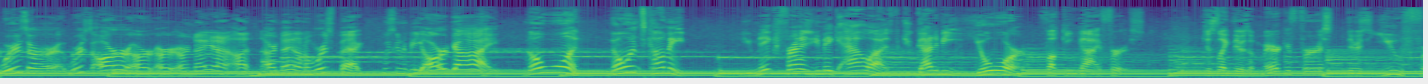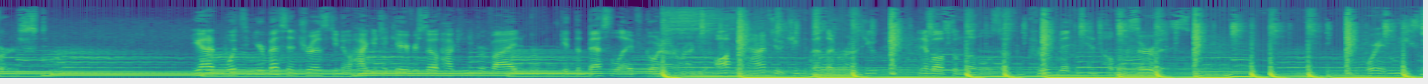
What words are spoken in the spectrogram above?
"Where's our, where's our, our, our, our knight on, our knight on a horseback? Who's gonna be our guy? No one. No one's coming. You make friends, you make allies, but you gotta be your fucking guy first. Just like there's America first, there's you first. You got what's in your best interest. You know how can you take care of yourself? How can you provide, get the best life going on around you? Oftentimes, to achieve the best life around you, it involves some level of self improvement and public service, or at least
